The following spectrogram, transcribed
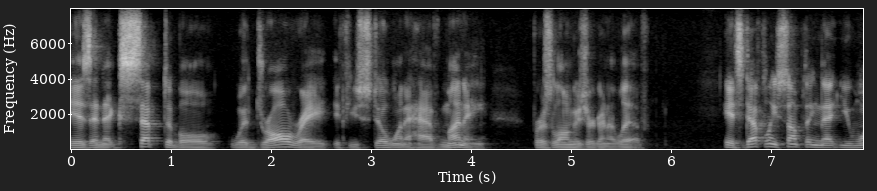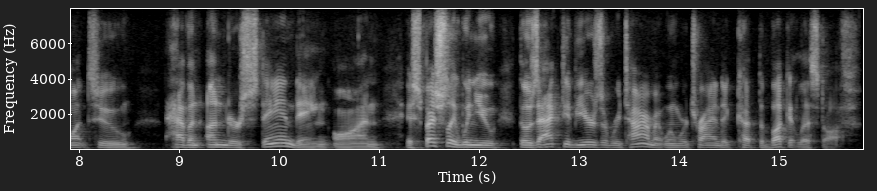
is an acceptable withdrawal rate if you still want to have money for as long as you're going to live. It's definitely something that you want to have an understanding on, especially when you, those active years of retirement, when we're trying to cut the bucket list off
